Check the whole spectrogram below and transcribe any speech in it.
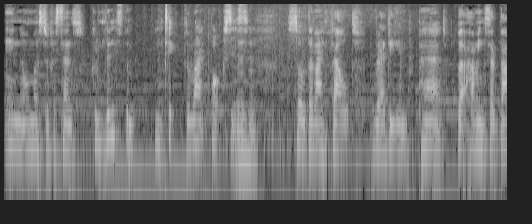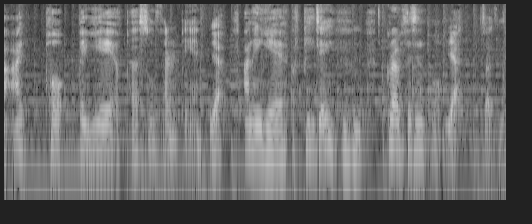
in almost of a sense, convinced them and ticked the right boxes Mm-hmm. so that I felt ready and prepared. But having said that, I put a year of personal therapy in yeah, and a year of PD. Mm-hmm. Growth is important yeah, certainly.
